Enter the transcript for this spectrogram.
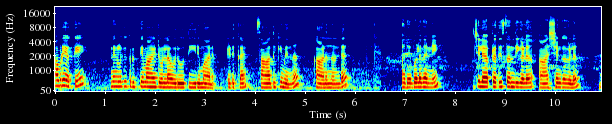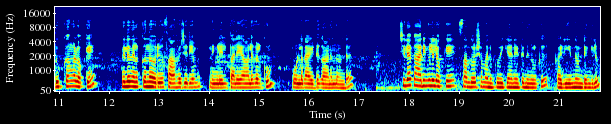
അവിടെയൊക്കെ നിങ്ങൾക്ക് കൃത്യമായിട്ടുള്ള ഒരു തീരുമാനം എടുക്കാൻ സാധിക്കുമെന്ന് കാണുന്നുണ്ട്. അതേപോലെ തന്നെ ചില പ്രതിസന്ധികൾ ആശങ്കകൾ ദുഃഖങ്ങളൊക്കെ നിലനിൽക്കുന്ന ഒരു സാഹചര്യം നിങ്ങളിൽ പല ആളുകൾക്കും ഉള്ളതായിട്ട് കാണുന്നുണ്ട്. ചില കാര്യങ്ങളിലൊക്കെ സന്തോഷം അനുഭവിക്കാനായിട്ട് നിങ്ങൾക്ക് കഴിയുന്നുണ്ടെങ്കിലും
